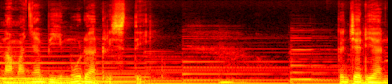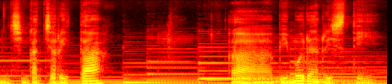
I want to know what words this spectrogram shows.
namanya Bimo dan Risti. Kejadian singkat cerita, uh, Bimo dan Risti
